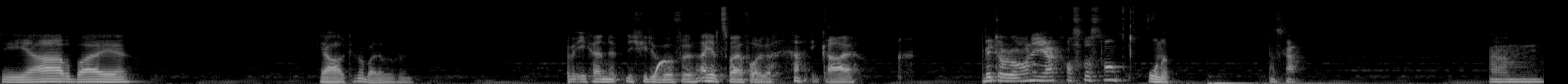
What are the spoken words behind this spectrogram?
Ja, wobei. Ja, können wir beide würfeln. Ich habe eh keine, nicht viele Würfel. Ah, ich habe zwei Erfolge. Egal. Mit oder ohne Jagdausrüstung? Ohne. Alles klar. Ähm.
